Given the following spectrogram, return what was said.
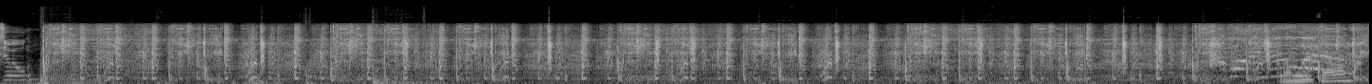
do. Juanita.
